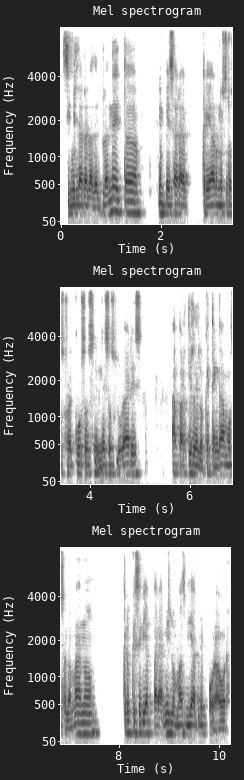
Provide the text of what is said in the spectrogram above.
similar a la del planeta, empezar a crear nuestros recursos en esos lugares a partir de lo que tengamos a la mano. Creo que sería para mí lo más viable por ahora.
